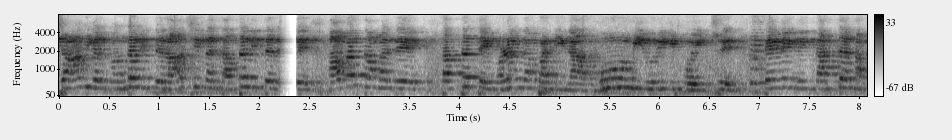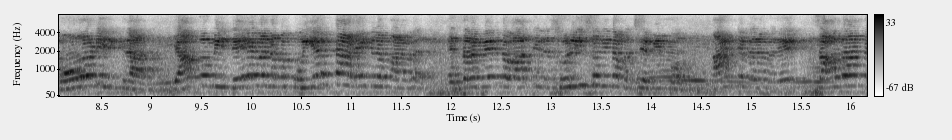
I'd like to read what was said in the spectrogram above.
ஜாதிகள் கொந்தளித்து ராஜ்யங்கள் தத்தளித்தது. அவர் தமது சத்தத்தை முழங்க பண்ணினார். பூமி உருகி போயிற்று. சேனைகளின் கத்தர் நம்மோடு இருக்கிறார். யாக்கோபி தேவன் நம்ம உயர்ந்த அடைக்கலமானவர் எத்தனை பேர் இந்த வார்த்தையில சொல்லி சொல்லி நம்ம செபிப்போம் ஆண்டவர் அவரே சாதாரண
